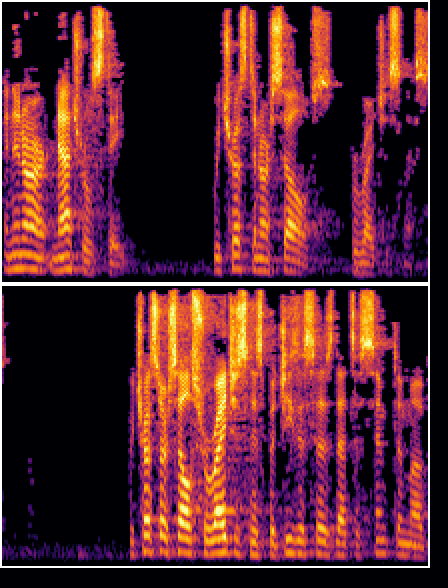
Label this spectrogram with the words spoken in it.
And in our natural state, we trust in ourselves for righteousness. We trust ourselves for righteousness, but Jesus says that's a symptom of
